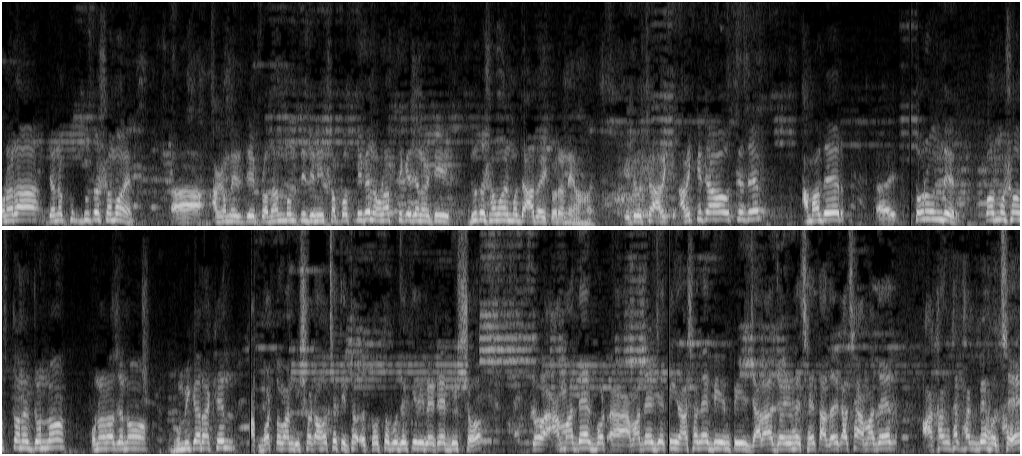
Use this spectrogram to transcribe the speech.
ওনারা যেন খুব দ্রুত সময়ে আগামীর যে প্রধানমন্ত্রী যিনি শপথ নেবেন, ওনার থেকে যেন এটি দ্রুত সময়ের মধ্যে আদায় করে নেওয়া হয়। এটা হচ্ছে আরেক, আরেকটি চাওয়া হচ্ছে যে আমাদের তরুণদের কর্মসংস্থানের জন্য ওনারা যেন ভূমিকা রাখেন। বর্তমান বিশ্বটা হচ্ছে তথ্য- প্রযুক্তি রিলেটেড বিশ্ব। তো আমাদের আমাদের যে তিন আসনে বিএনপি যারা জয়ী হয়েছে, তাদের কাছে আমাদের আকাঙ্ক্ষা থাকবে হচ্ছে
